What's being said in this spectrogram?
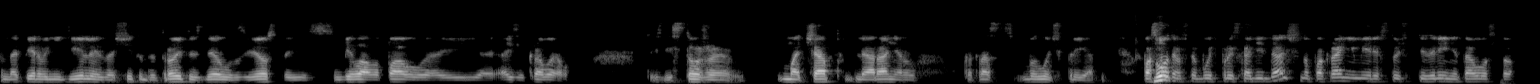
на первой неделе защита Детройта сделала звезд из Билала Паула и Айзи Кравелл. То есть здесь тоже матчап для раннеров как раз был очень приятный. Посмотрим, ну, что будет происходить дальше, но, по крайней мере, с точки зрения того, что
